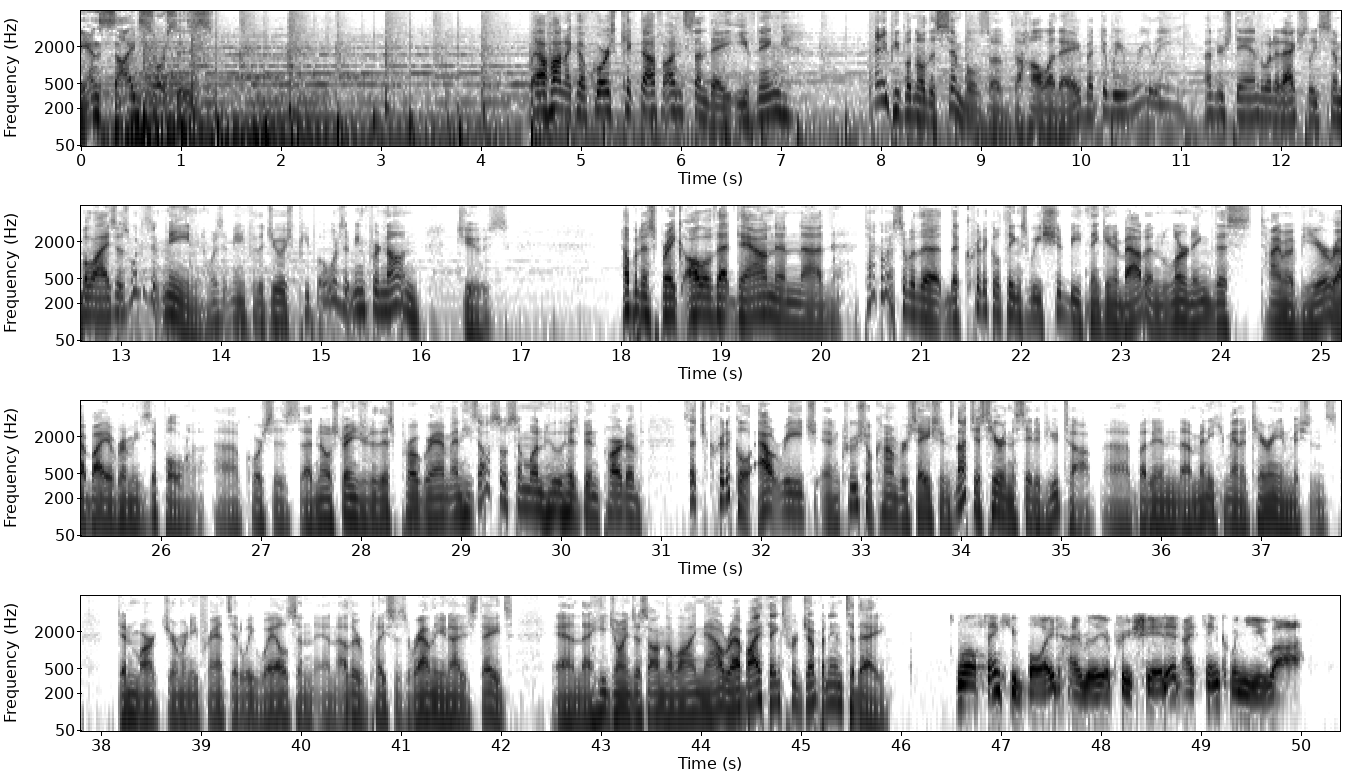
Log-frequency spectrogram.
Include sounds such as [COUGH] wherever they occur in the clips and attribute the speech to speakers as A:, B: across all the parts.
A: Inside Sources.
B: Well, Hanukkah, of course, kicked off on Sunday evening. Many people know the symbols of the holiday, but do we really understand what it actually symbolizes? What does it mean? What does it mean for the Jewish people? What does it mean for non Jews? Helping us break all of that down and uh, talk about some of the, the critical things we should be thinking about and learning this time of year. Rabbi Avremi Zippel, uh, of course, is uh, no stranger to this program, and he's also someone who has been part of such critical outreach and crucial conversations, not just here in the state of Utah, uh, but in uh, many humanitarian missions Denmark, Germany, France, Italy, Wales, and, and other places around the United States. And uh, he joins us on the line now. Rabbi, thanks for jumping in today.
C: Well, thank you, Boyd. I really appreciate it. I think when you uh,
